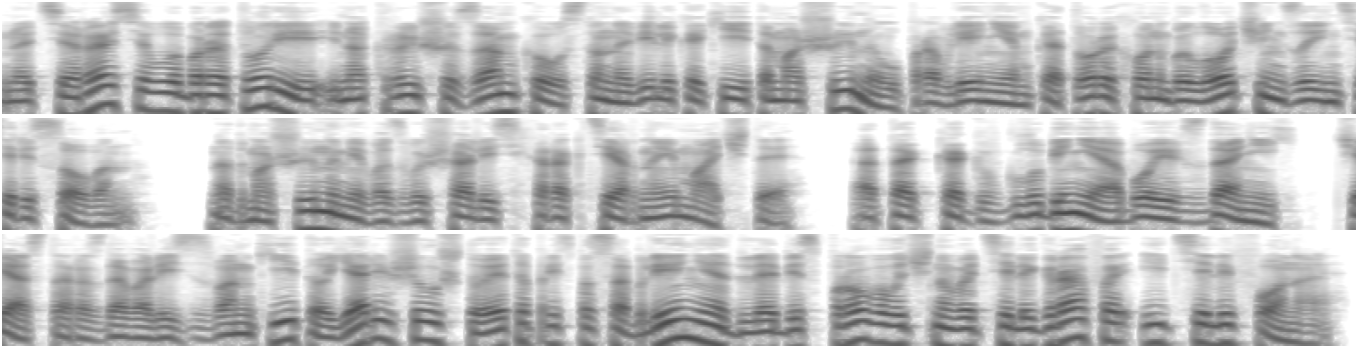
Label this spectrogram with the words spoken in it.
На террасе лаборатории и на крыше замка установили какие-то машины, управлением которых он был очень заинтересован. Над машинами возвышались характерные мачты. А так как в глубине обоих зданий часто раздавались звонки, то я решил, что это приспособление для беспроволочного телеграфа и телефона.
